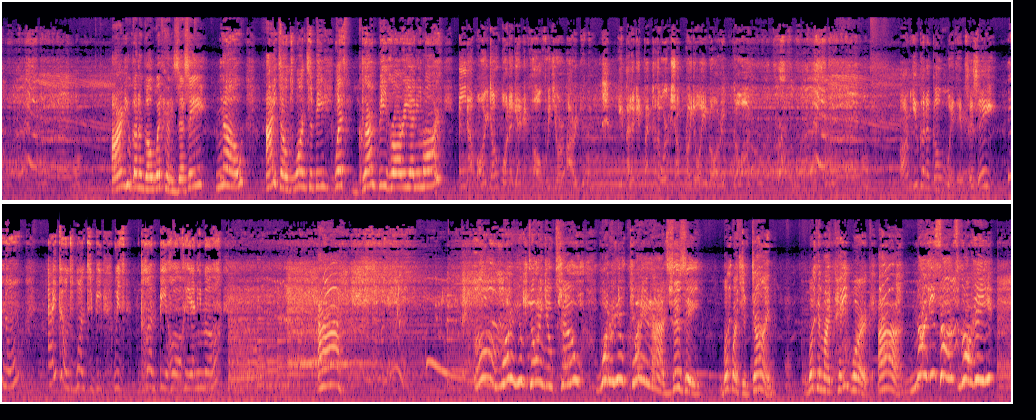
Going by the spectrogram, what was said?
Aren't you gonna go with him, Zizzy? No, I don't want to be with Grumpy Roary anymore. No, I don't want to get involved with your argument. You better get back to the workshop right away, Roary. Go on. Aren't you gonna go with him, Zizzy? No, I don't want to be with Roary anymore. Ah! Oh, what are you doing, you two? What are you playing at, Zizzy? Look what you've done. Look at my paintwork. Ah, nonsense, Roary!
